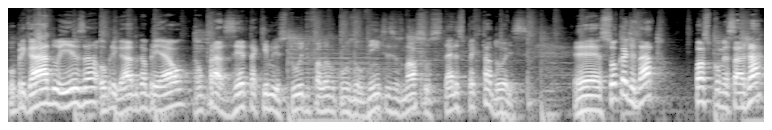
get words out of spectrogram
Obrigado, Isa. Obrigado, Gabriel. É um prazer estar aqui no estúdio falando com os ouvintes e os nossos telespectadores. É, sou candidato. Posso começar já?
